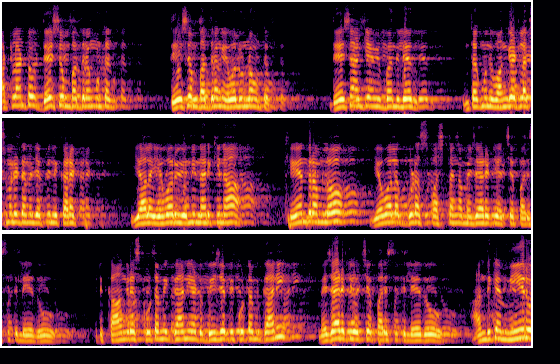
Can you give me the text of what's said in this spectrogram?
అట్లాంటావు దేశం భద్రంగా ఉంటుంది. దేశం భద్రంగా ఎవరున్నా ఉంటది. దేశానికి ఏమి ఇబ్బంది లేదు. ఇంతకుముందు వంగేటి లక్ష్మణరెడ్డి అని చెప్పింది కరెక్ట్. ఇవాళ ఎవరు ఎన్ని నరికినా కేంద్రంలో ఎవరికి కూడా స్పష్టంగా మెజారిటీ వచ్చే పరిస్థితి లేదు. ఇటు కాంగ్రెస్ కూటమికి కానీ అటు బీజేపీ కూటమికి కానీ మెజారిటీ వచ్చే పరిస్థితి లేదు. అందుకే మీరు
